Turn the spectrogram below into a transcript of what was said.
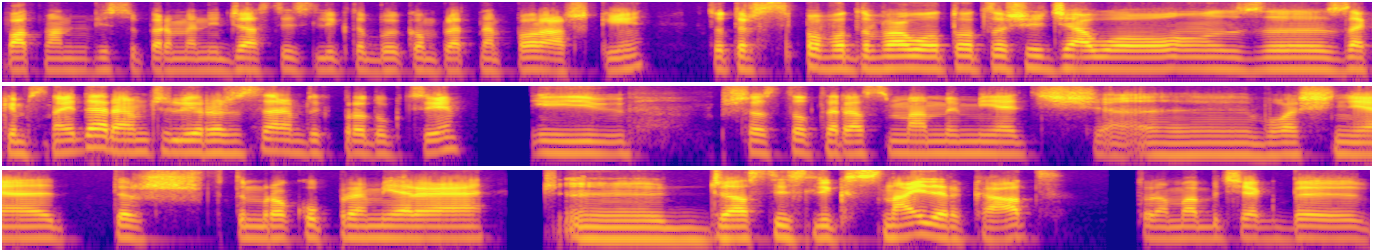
Batman v Superman i Justice League to były kompletne porażki. To też spowodowało to, co się działo z Zackiem Snyderem, czyli reżyserem tych produkcji. I przez to teraz mamy mieć e, właśnie też w tym roku premierę Justice League Snyder Cut, która ma być jakby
